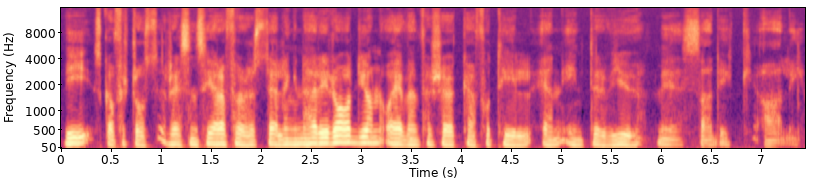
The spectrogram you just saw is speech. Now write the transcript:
Vi ska förstås recensera föreställningen här i radion och även försöka få till en intervju med Sadiq Ali.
